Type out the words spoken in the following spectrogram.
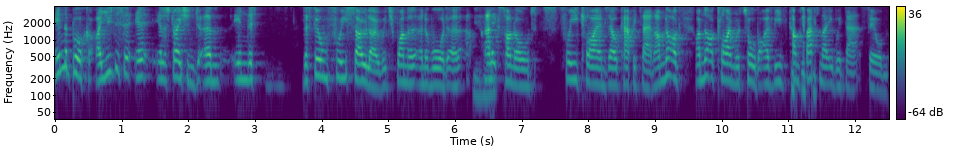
in the book, I use this illustration um, in this the film Free Solo, which won an award, uh, mm-hmm. Alex Honnold, Free Climbs El Capitan. I'm not a, I'm not a climber at all, but I've become fascinated with that film.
